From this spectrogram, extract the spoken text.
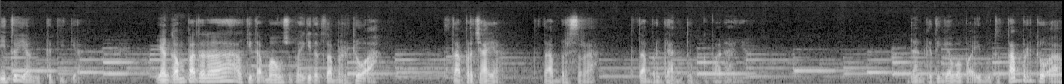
Itu yang ketiga. Yang keempat adalah Alkitab mau supaya kita tetap berdoa, tetap percaya, tetap berserah, tetap bergantung kepadanya. Dan ketiga Bapak Ibu tetap berdoa,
